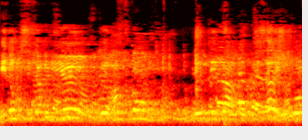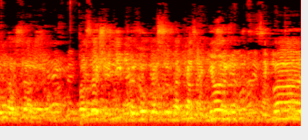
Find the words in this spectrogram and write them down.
Et donc c'est un lieu de rencontre, de débat, au passage, au passage. Au passage, je dis que la vocation de la Carmagnole, c'est pas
